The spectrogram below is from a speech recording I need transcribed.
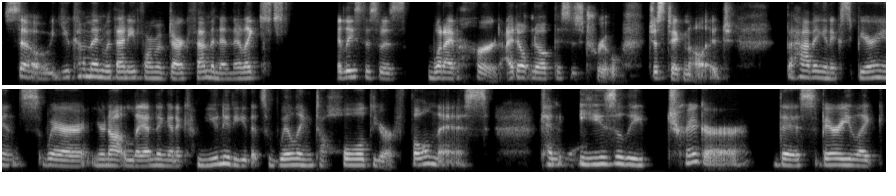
So you come in with any form of dark feminine, they're like, at least this was what I've heard. I don't know if this is true, just to acknowledge. But having an experience where you're not landing in a community that's willing to hold your fullness can yeah. easily trigger this very like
